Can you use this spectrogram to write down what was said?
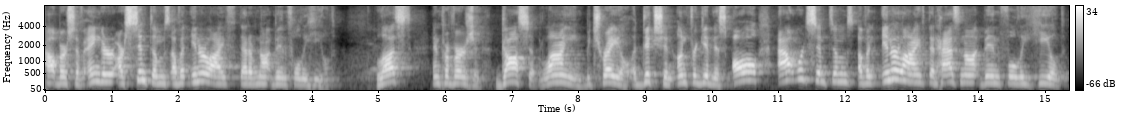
outbursts of anger are symptoms of an inner life that have not been fully healed. Lust and perversion, gossip, lying, betrayal, addiction, unforgiveness, all outward symptoms of an inner life that has not been fully healed.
